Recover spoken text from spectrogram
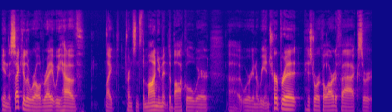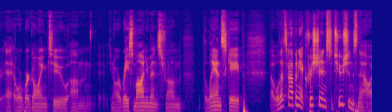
in the secular world, right, we have, like, for instance, the monument debacle where uh, we're going to reinterpret historical artifacts or, or we're going to, um, you know, erase monuments from the landscape. Uh, well, that's happening at Christian institutions now.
